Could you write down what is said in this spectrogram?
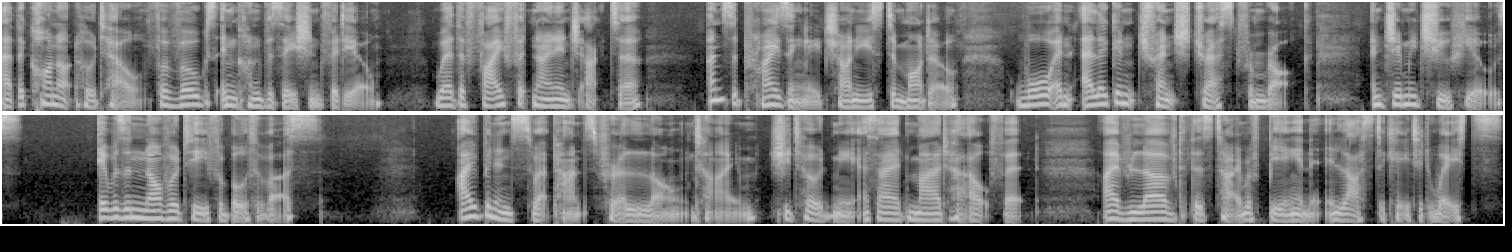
at the Connaught Hotel for Vogue's In Conversation video, where the 5 foot 9 inch actor unsurprisingly, Chan used to model, wore an elegant trench dress from Rock and Jimmy Choo heels. It was a novelty for both of us. I've been in sweatpants for a long time, she told me as I admired her outfit. I've loved this time of being in elasticated waists.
